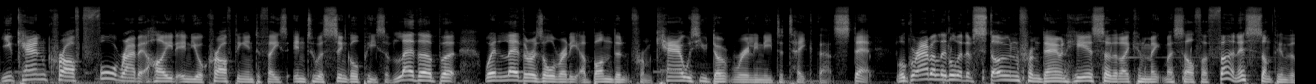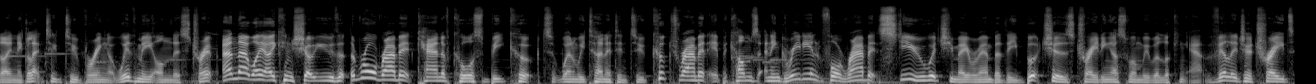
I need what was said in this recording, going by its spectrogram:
You can craft four rabbit hide in your crafting interface into a single piece of leather, but when leather is already abundant from cows, you don't really need to take that step. We'll grab a little bit of stone from down here so that I can make myself a furnace, something that I neglected to bring with me on this trip, and that way I can show you that the raw rabbit can of course be cooked. When we turn it into cooked rabbit, it becomes an ingredient for rabbit stew, which you may remember the butchers trading us when we were looking at villager trades,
